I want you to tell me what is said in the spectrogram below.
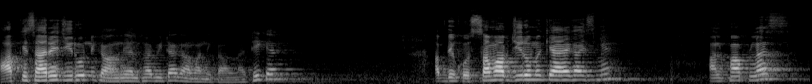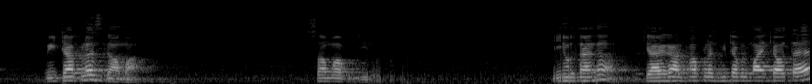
आपके सारे ज़ीरो निकालने अल्फ़ा बीटा गामा निकालना है, ठीक है? अब देखो सम ऑफ़ ज़ीरो में क्या आएगा इसमें? Alpha plus beta plus gamma sum of zero ये होता है ना? क्या आएगा? अल्फ़ा प्लस बीटा प्लस क्या होता है?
